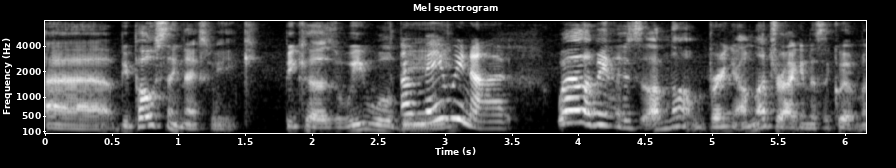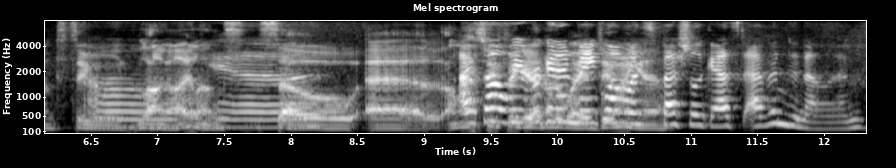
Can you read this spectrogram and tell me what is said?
uh, be posting next week because we will be. Oh, may we not? Well, I mean, it's, I'm not bringing. I'm not dragging this equipment to Oh, Long Island. yeah. So uh, I thought we we were gonna make one with it. special guest Evan Denellen.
